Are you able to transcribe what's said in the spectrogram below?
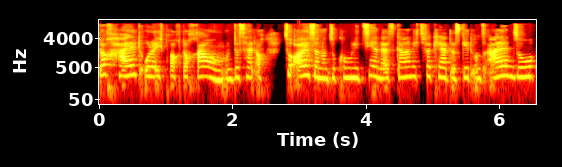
doch Halt oder ich brauche doch Raum und das halt auch zu äußern und zu kommunizieren. Da ist gar nichts verkehrt. Es geht uns allen so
